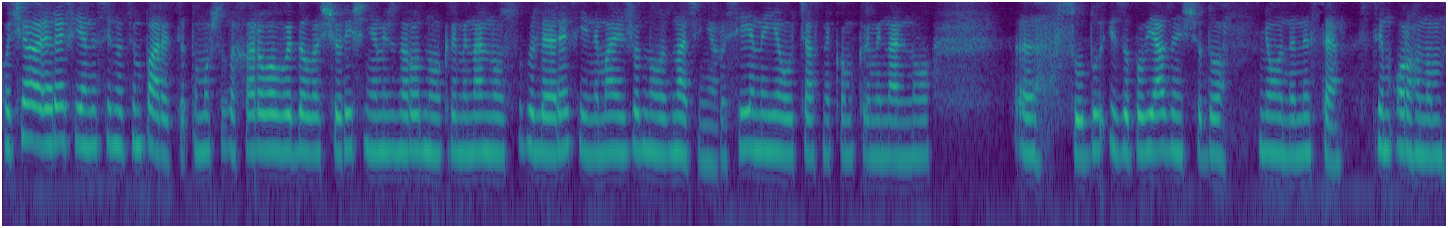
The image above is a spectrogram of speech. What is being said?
Хоча Ерефія не сильно цим париться, тому що Захарова видала, що рішення Міжнародного кримінального суду для Ерефії не має жодного значення. Росія не є учасником кримінального е, суду і зобов'язань щодо нього не несе. З цим органом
